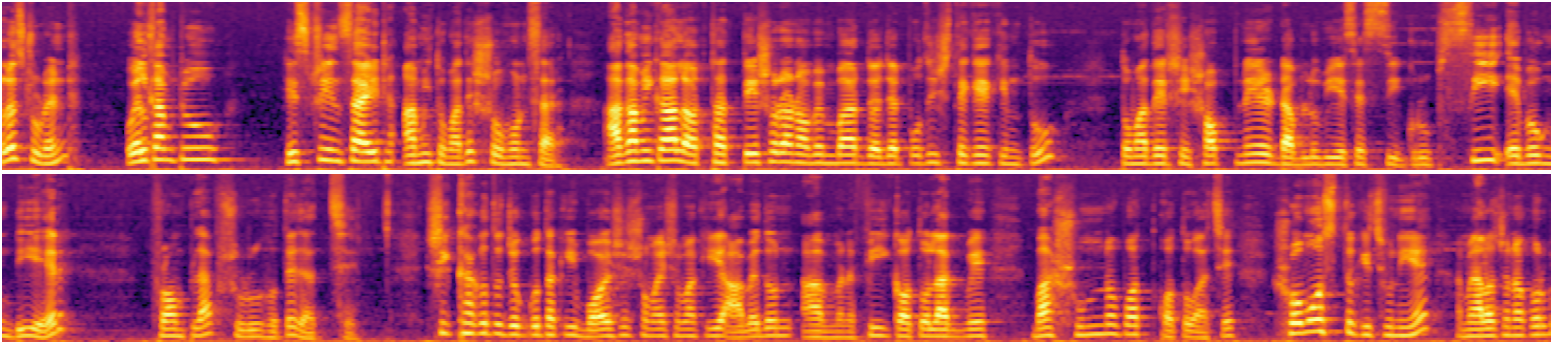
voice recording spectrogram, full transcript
Hello student welcome to History Insight আমি তোমাদের শোভন, স্যার। আগামীকাল, অর্থাৎ তেসরা নভেম্বর দু হাজার পঁচিশ থেকে কিন্তু তোমাদের সেই স্বপ্নের ডাব্লিউবিএসএসসি গ্রুপ সি এবং ডি এর ফর্ম ফিল শুরু হতে যাচ্ছে। শিক্ষাগত যোগ্যতা কি, বয়সের সময়সীমা কি, আবেদন মানে ফি কত লাগবে বা শূন্যপদ কত আছে, সমস্ত কিছু নিয়ে আমি আলোচনা করব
